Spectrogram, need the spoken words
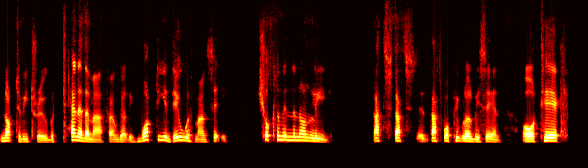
not to be true, but 10 of them are found guilty. What do you do with Man City? Chuck them in the non-league. That's that's that's what people will be saying. Or take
